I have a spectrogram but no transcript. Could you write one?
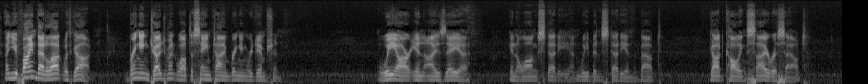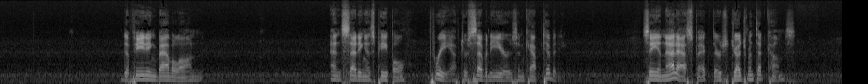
And you find that a lot with God, bringing judgment while at the same time bringing redemption. We are in Isaiah in a long study, and we've been studying about God calling Cyrus out, defeating Babylon, and setting his people free after 70 years in captivity. See, in that aspect, there's judgment that comes,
